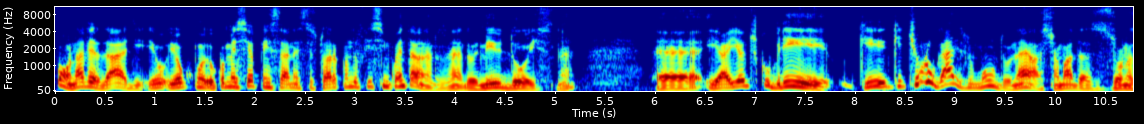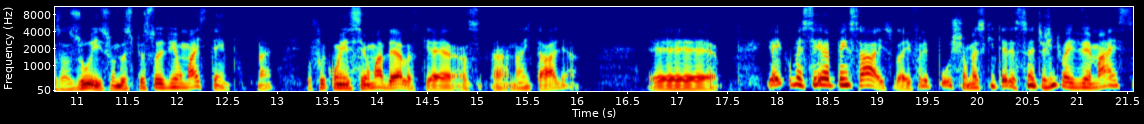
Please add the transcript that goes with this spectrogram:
Bom, na verdade, eu, eu, eu comecei a pensar nessa história quando eu fiz 50 anos, né? 2002, né? É, e aí eu descobri que, que tinham lugares no mundo, né? As chamadas zonas azuis, onde as pessoas vinham mais tempo, né? Eu fui conhecer uma delas, que é a, a, na Itália. É, e aí comecei a pensar isso daí. Falei, puxa, mas que interessante, a gente vai viver mais.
